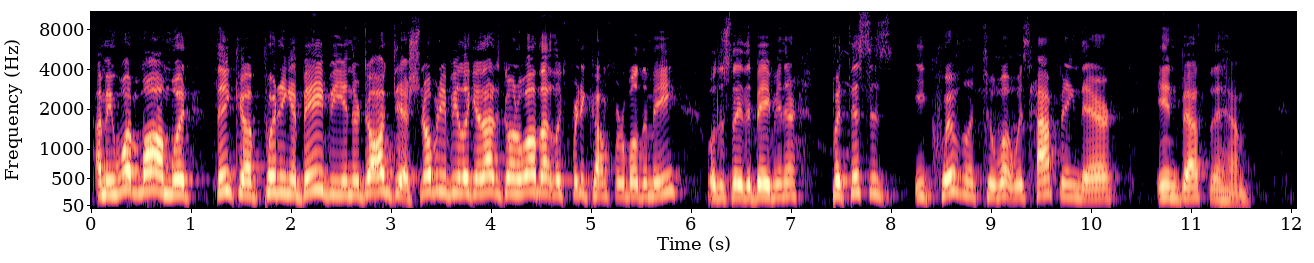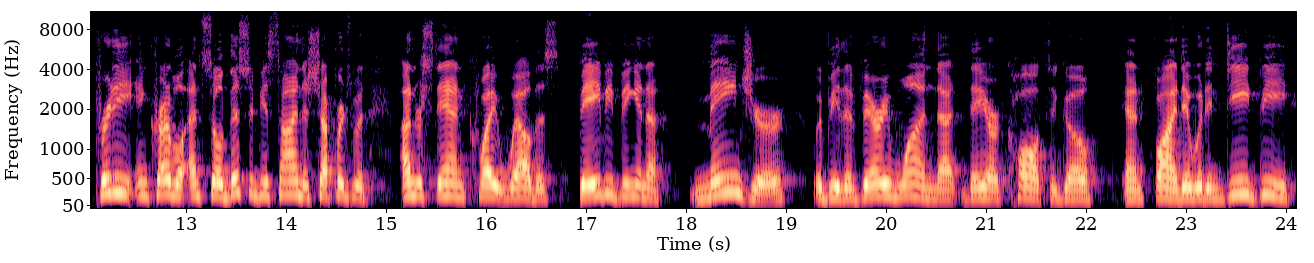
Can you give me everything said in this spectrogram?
I mean, what mom would think of putting a baby in their dog dish? Nobody would be looking at that as going, well, that looks pretty comfortable to me. We'll just lay the baby in there. But this is equivalent to what was happening there in Bethlehem. Pretty incredible. And so this would be a sign the shepherds would understand quite well. This baby being in a manger would be the very one that they are called to go and find. It would indeed be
